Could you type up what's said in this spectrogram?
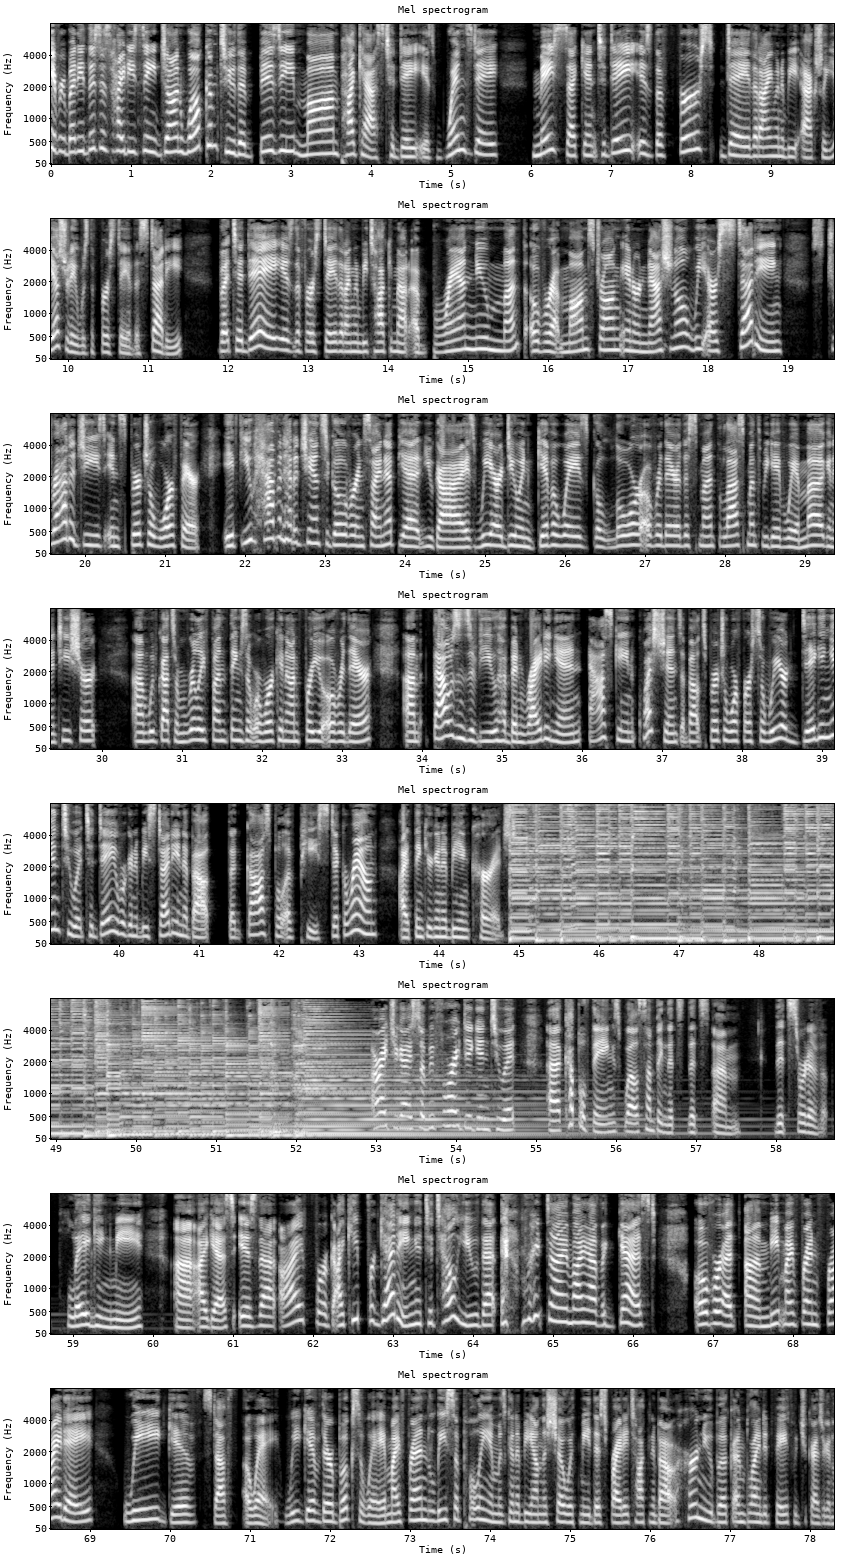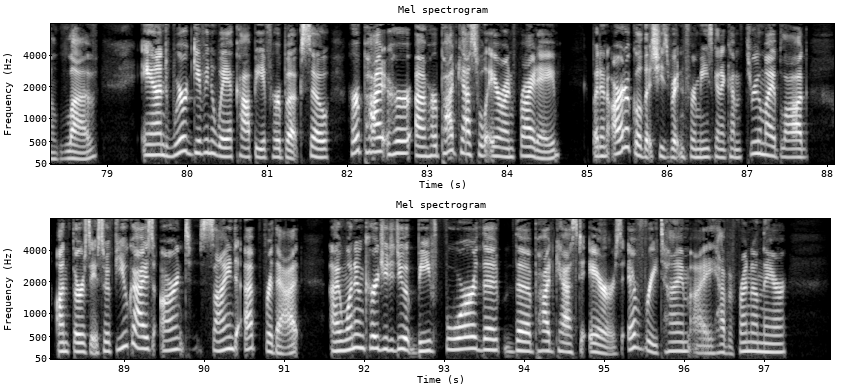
Hey, everybody, this is Heidi St. John. Welcome to the Busy Mom Podcast. Today is Wednesday, May 2nd. Today is the first day that I'm going to be actually, yesterday was the first day of the study, but today is the first day that I'm going to be talking about a brand new month over at Mom Strong International. We are studying strategies in spiritual warfare. If you haven't had a chance to go over and sign up yet, you guys, we are doing giveaways galore over there this month. Last month, we gave away a mug and a t shirt. Um, we've got some really fun things that we're working on for you over there. Um, thousands of you have been writing in asking questions about spiritual warfare. So we are digging into it. Today, we're going to be studying about the gospel of peace. Stick around. I think you're going to be encouraged. Right, you guys. So before I dig into it, a couple things. Well, something that's that's um that's sort of plaguing me, uh, I guess, is that I for I keep forgetting to tell you that every time I have a guest over at um, Meet My Friend Friday, we give stuff away. We give their books away. My friend Lisa Pulliam is going to be on the show with me this Friday talking about her new book, Unblinded Faith, which you guys are going to love and we're giving away a copy of her book. So her pod, her um, her podcast will air on Friday, but an article that she's written for me is going to come through my blog on Thursday. So if you guys aren't signed up for that, I want to encourage you to do it before the the podcast airs. Every time I have a friend on there,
